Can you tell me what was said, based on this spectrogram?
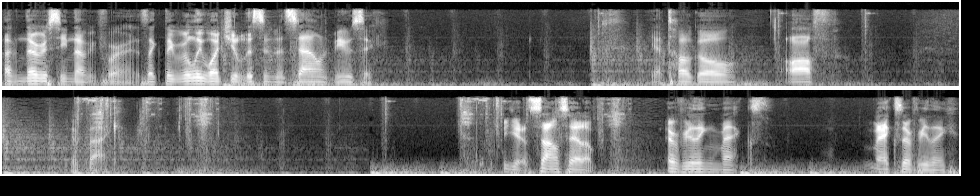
I've never seen that before. It's like they really want you to listen to sound music. Yeah, toggle off. We're back. Yeah, sound setup. Everything max. Max everything.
